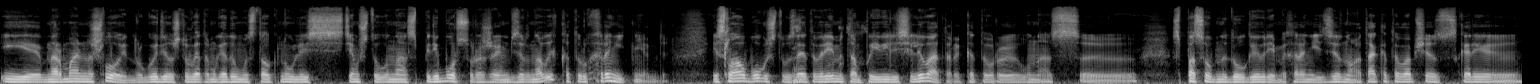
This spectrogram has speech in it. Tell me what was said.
и нормально шло. И другое дело, что в этом году мы столкнулись с тем, что у нас перебор с урожаем зерновых, которых хранить негде. И слава богу, что за это время там появились элеваторы, которые у нас э, способны долгое время хранить зерно. А так это вообще скорее Э,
